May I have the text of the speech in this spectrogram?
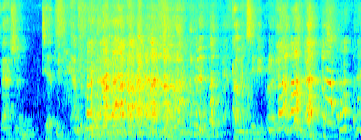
fashion tips after the program, come and see me privately.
